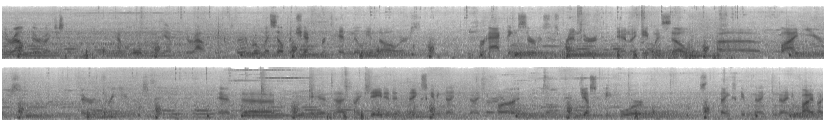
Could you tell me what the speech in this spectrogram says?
they're out there. I just have hold of them yet, but they're out there. I wrote myself a check for $10 million for acting services rendered, and I gave myself uh, five years, or three years. And, uh, and I dated it Thanksgiving 1995. Just before Thanksgiving 1995, I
